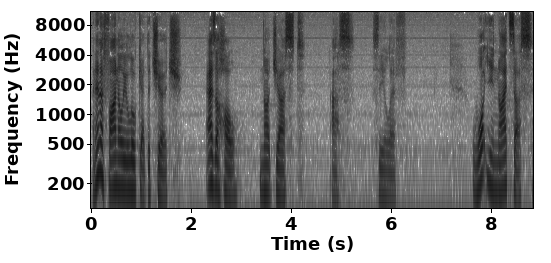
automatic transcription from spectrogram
And then I finally look at the church as a whole, not just us, CLF. What unites us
